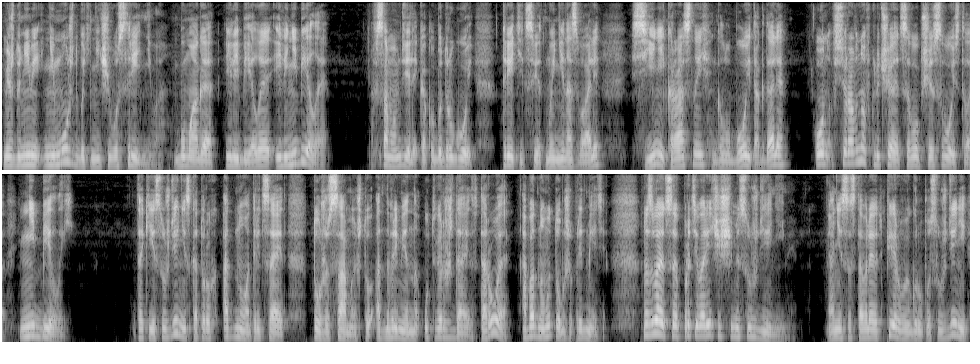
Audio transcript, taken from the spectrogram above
между ними не может быть ничего среднего. Бумага или белая, или не белая. В самом деле, какой бы другой третий цвет мы не назвали, синий, красный, голубой и так далее, он все равно включается в общее свойство «не белый». Такие суждения, из которых одно отрицает то же самое, что одновременно утверждает второе об одном и том же предмете, называются противоречащими суждениями. Они составляют первую группу суждений,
